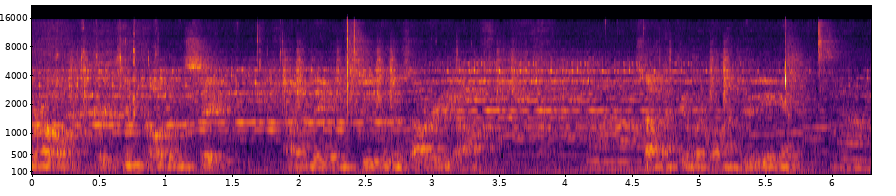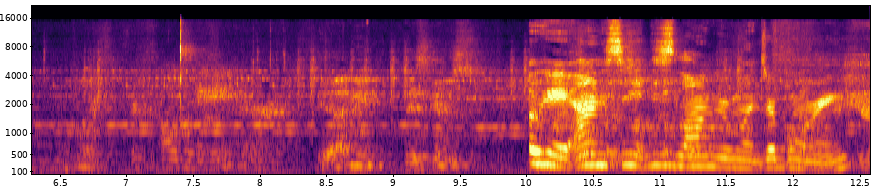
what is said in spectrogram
A row where Tim called in sick, uh, David and Susan is already off. So I'm like the only one on duty again. I'm like, All day, or? yeah, I mean, basically I'm. Okay, But honestly, some- these some- longer ones are boring. You're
